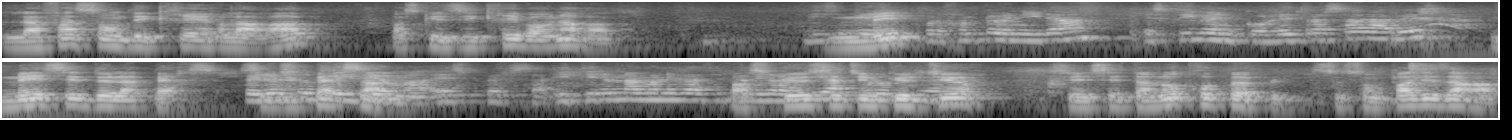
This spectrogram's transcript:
la façon d'écrire l'arabe, parce qu'ils écrivent en arabe, Dice Mais- que, por ejemplo, en Irán escriben con letras árabes, mais c'est de la Perse, c'est pero es du otro persan. idioma, es persa. Y tiene una manera de hacer Parce que caligrafía c'est une culture, c'est un autre peuple, ce ne sont pas des arabes.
